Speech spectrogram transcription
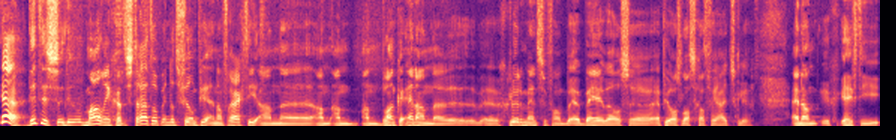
Ja, dit is, de gaat de straat op in dat filmpje en dan vraagt hij aan, eh, aan, aan, aan blanke en aan eh, gekleurde mensen van, ben je wel eens, heb je wel eens last gehad van je huidskleur? En dan heeft hij,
